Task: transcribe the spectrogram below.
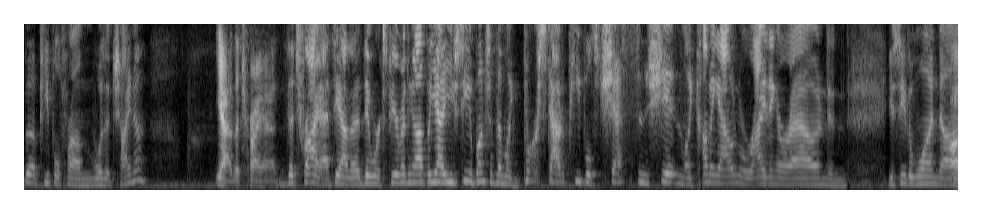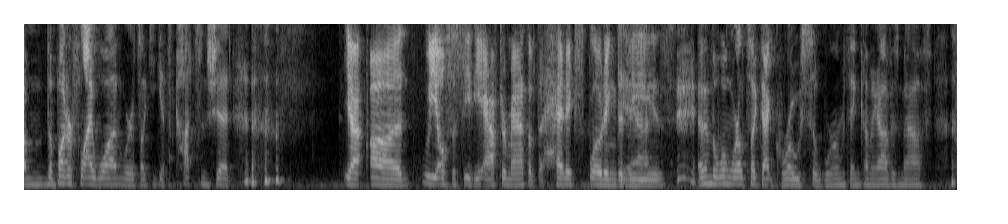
the people from was it China? Yeah, the triad. The triads, yeah, they, they were experimenting on. But yeah, you see a bunch of them like burst out of people's chests and shit, and like coming out and writhing around, and you see the one, uh, um, uh, the butterfly one, where it's like he gets cuts and shit. yeah, uh, we also see the aftermath of the head exploding disease, yeah. and then the one where it's like that gross worm thing coming out of his mouth.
